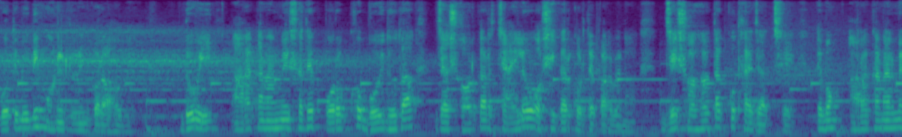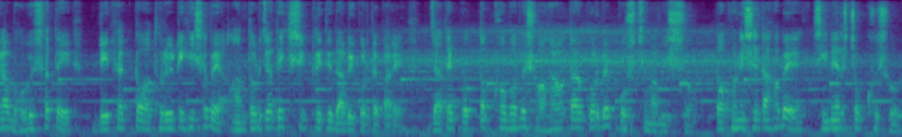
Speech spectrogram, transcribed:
গতিবিধি মনিটরিং করা হবে। দুই, আরাকান আর্মির সাথে পরোক্ষ বৈধতা যা সরকার চাইলেও অস্বীকার করতে পারবে না। যে সহায়তা কোথায় যাচ্ছে? এবং আরাকান আর্মিরা ভবিষ্যতে ডিফেক্ট অথরিটি হিসেবে আন্তর্জাতিক স্বীকৃতি দাবি করতে পারে, যাতে প্রত্যক্ষভাবে সহায়তা করবে পশ্চিমা বিশ্ব। তখনই সেটা হবে চীনের চক্ষুশুল,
